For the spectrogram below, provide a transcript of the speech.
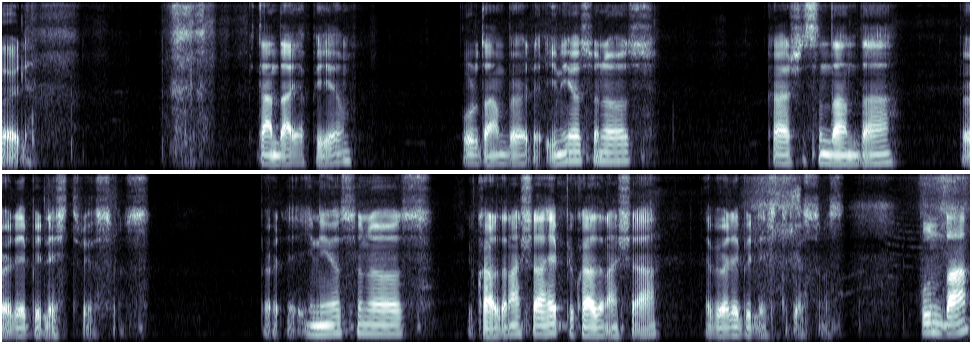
böyle. Bir tane daha yapayım. Buradan böyle iniyorsunuz. Karşısından da böyle birleştiriyorsunuz. Böyle iniyorsunuz. Yukarıdan aşağı, hep yukarıdan aşağı ve böyle birleştiriyorsunuz. Bundan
